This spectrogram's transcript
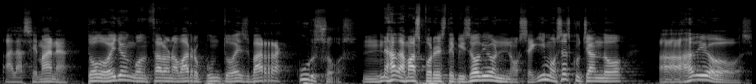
a la semana. Todo ello en gonzalonavarro.es barra cursos. Nada más por este episodio, nos seguimos escuchando. Adiós.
